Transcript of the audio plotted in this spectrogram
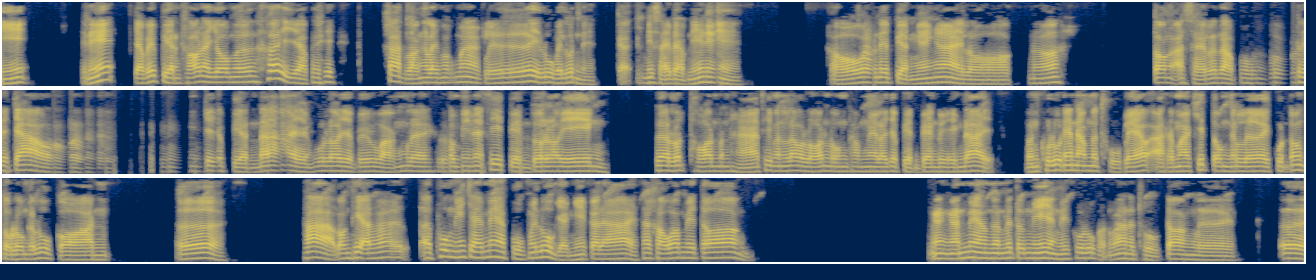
ทีนี้อย่าไปเปลี่ยนเขานะโยมเออเฮ้ยอย่าไปคาดหวังอะไรมาก ๆ เลยลูกวัยรุ่นเนี่ยกับนิสัยแบบนี้เนี่ยเขาไม่ได้เปลี่ยนง่าย ๆ หรอกเนาะต้องอาศัยระดับพระพุทธเจ้าถึงจะเปลี่ยนได้อย่างพวกเราอย่าไปหวังเลย เรามีหน้าที่เปลี่ยนตัวเราเอง เพื่อลดทอนปัญหาที่มันเล่าร้อนลงทำไงเราจะเปลี่ยนแปลงตัวเองได้ เหมือนครูลูกแนะนำนะถูกแล้วอาตมาคิดตรงกันเลย คุณต้องตกลงกับลูกก่อน เออ ถ้าบางทีอาจจะว่าพรุ่งนี้ใจแม่ปลูกไม่ลูกอย่างนี้ก็ได้ ถ้าเขาว่าไม่ต้องงั้นงั้นแม่เอาเงินไว้ตรงนี้อย่างที่ครูลูกขอนว่านะถูกต้องเลย เออ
